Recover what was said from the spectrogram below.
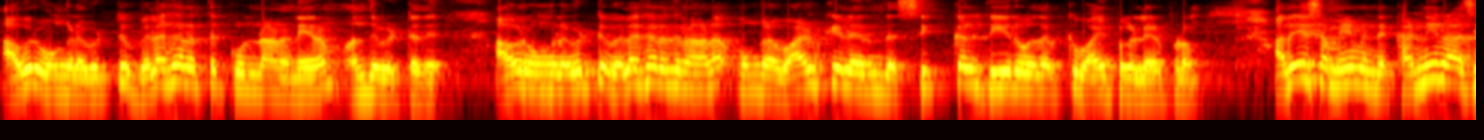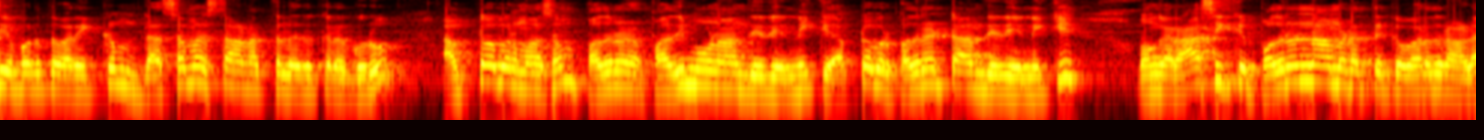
அவர் உங்களை விட்டு விலகிறதுக்கு உண்டான நேரம் வந்துவிட்டது. அவர் உங்களை விட்டு விலகிறதுனால உங்கள் வாழ்க்கையில் இருந்த சிக்கல் தீருவதற்கு வாய்ப்புகள் ஏற்படும். அதே சமயம் இந்த கன்னிராசியை பொறுத்த வரைக்கும் தசமஸ்தானத்தில் இருக்கிற குரு அக்டோபர் மாதம் பதின பதிமூணாம் தேதி அன்னைக்கு அக்டோபர் பதினெட்டாம் தேதி அன்னைக்கு உங்கள் ராசிக்கு பதினொன்றாம் இடத்துக்கு வர்றதுனால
